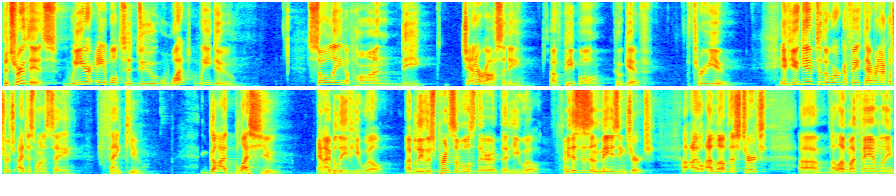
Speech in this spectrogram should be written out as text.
The truth is we are able to do what we do solely upon the generosity of people who give through you. If you give to the work of faith tabernacle church i just want to say thank you. God bless you and i believe he will I believe there's principles there that He will. I mean, this is an amazing church. I, I love this church. Um, I love my family.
